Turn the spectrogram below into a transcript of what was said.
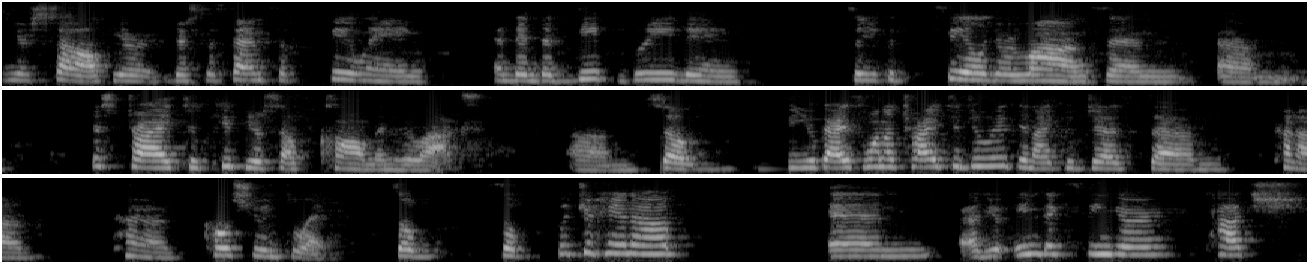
yourself, your, there's a sense of feeling, and then the deep breathing. So you could feel your lungs and um, just try to keep yourself calm and relaxed. Um, so do you guys want to try to do it? And I could just kind of kind of coach you into it. So so put your hand up and uh, your index finger touch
